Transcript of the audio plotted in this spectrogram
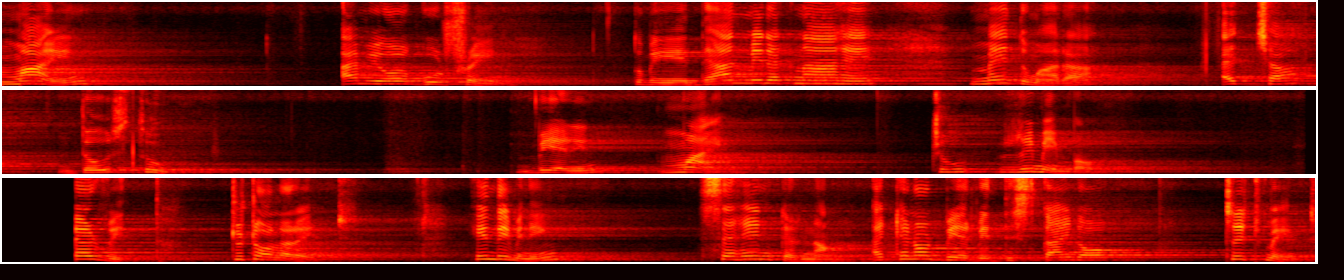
mind I am your good friend तुम्हें ये ध्यान में रखना है। मैं तुम्हारा अच्छा दोस्त हूँ bear in mind to remember. Bear with to tolerate. Hindi meaning सहन करना I cannot bear with this kind of treatment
